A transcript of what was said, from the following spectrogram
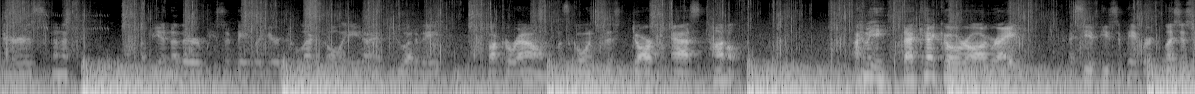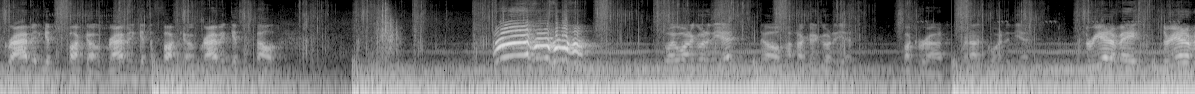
There's gonna be another piece of paper here. Collect all eight. I have two out of eight. Fuck around. Let's go into this dark ass tunnel. I mean, that can't go wrong, right? I see a piece of paper. Let's just grab it and get the fuck out. Grab it and get the fuck out. Grab it and get the fuck. Do I want to go to the end? No, I'm not going to go to the end. Fuck around. We're not going to the end. Three out of eight. Three out of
